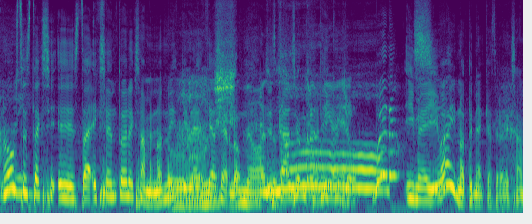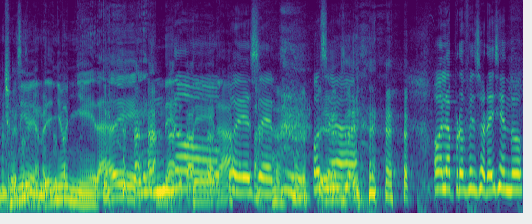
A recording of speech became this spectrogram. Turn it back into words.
No, Ay. usted está, ex- eh, está exento del examen, no tiene que hacerlo. no, Descanse es un ratito. Y yo, No. bueno, y me iba y no tenía que hacer el examen. Mucho Esa es mi de ñoñera de No nerdera. puede ser. O sea, o la profesora diciendo,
